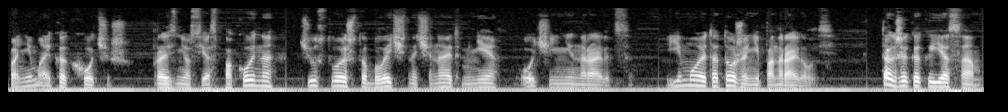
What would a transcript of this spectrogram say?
«Понимай, как хочешь», – произнес я спокойно, чувствуя, что Блэч начинает мне очень не нравиться. Ему это тоже не понравилось. Так же, как и я сам,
